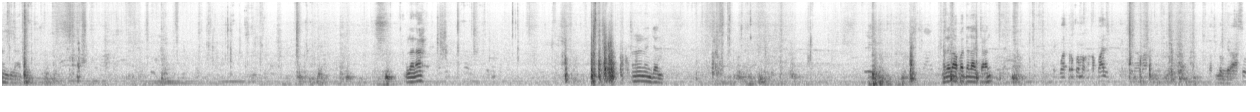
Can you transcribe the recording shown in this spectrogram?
Ano hindi natin? Wala na? Ano na nandyan? Malalapad na lahat yan? May 4 pa makakapal. Tatlong piraso.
